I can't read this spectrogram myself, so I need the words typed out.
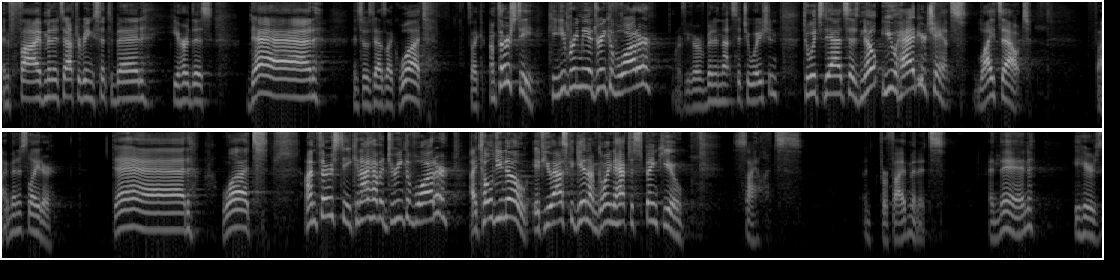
and five minutes after being sent to bed, he heard this, Dad. And so his dad's like, What? It's like, I'm thirsty. Can you bring me a drink of water? I wonder if you've ever been in that situation. To which dad says, Nope, you had your chance. Lights out. Five minutes later, Dad, what? I'm thirsty. Can I have a drink of water? I told you no. If you ask again, I'm going to have to spank you. Silence and for five minutes. And then he hears,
